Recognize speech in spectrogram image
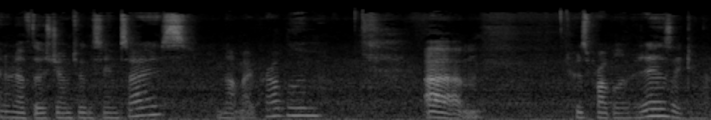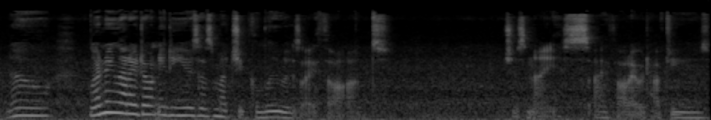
I don't know if those gems are the same size. Not my problem. Um, whose problem it is, I do not know. Learning that I don't need to use as much glue as I thought, which is nice. I thought I would have to use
